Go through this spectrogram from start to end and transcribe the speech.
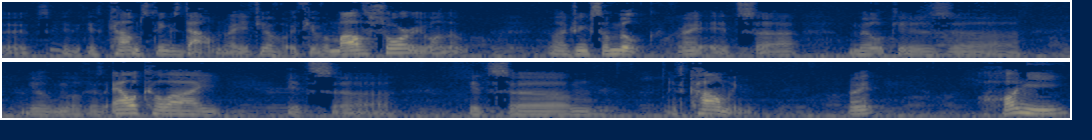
it, it calms things down, right? If you have if you have a mouth sore, you want to you want to drink some milk, right? It's uh, milk is uh, milk, milk is alkali. It's uh, it's um, it's calming, right? Honey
